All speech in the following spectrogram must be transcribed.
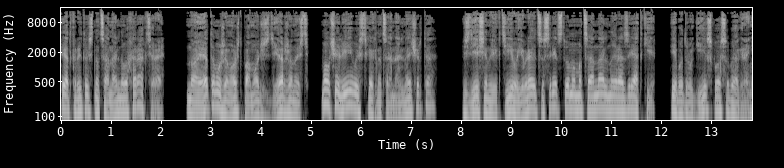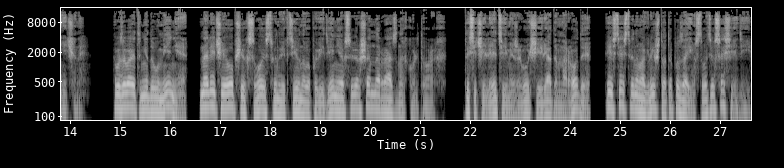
и открытость национального характера, но этому же может помочь сдержанность, молчаливость как национальная черта. Здесь инвектива является средством эмоциональной разрядки, ибо другие способы ограничены. Вызывает недоумение наличие общих свойств инвективного поведения в совершенно разных культурах. Тысячелетиями живущие рядом народы, естественно, могли что-то позаимствовать у соседей.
